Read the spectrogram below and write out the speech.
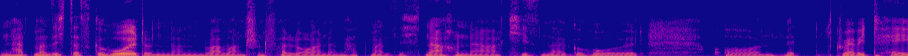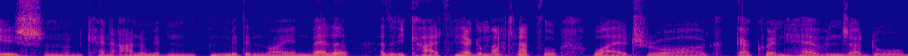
dann hat man sich das geholt und dann war man schon verloren. Dann hat man sich nach und nach Kisena geholt und mit Gravitation und keine Ahnung, mit, den, mit den neuen Welle, also die Carlsen ja gemacht hat, so Wild Rock, Gakuen Heaven, Jado.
